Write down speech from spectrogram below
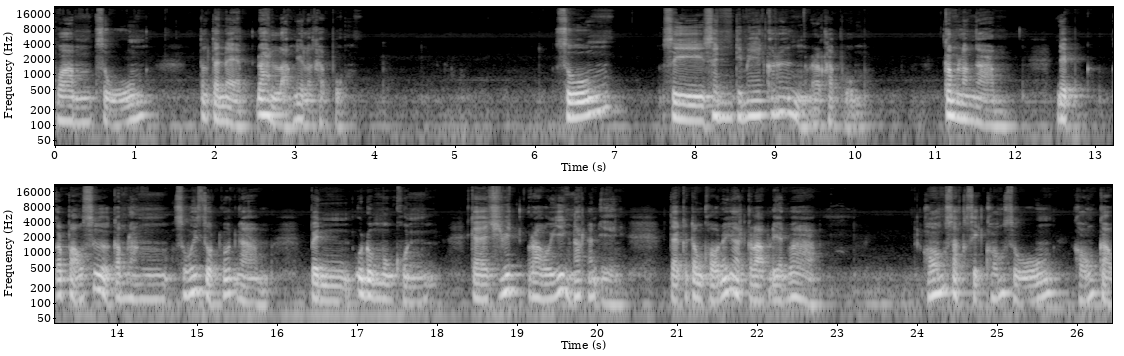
ความสูงตั้งแต่แหนบด้านหลังเนี่ยแหละครับผม สูง 4เซนติเมตรครึ่งนะครับผมกำลังงามเน็บกระเป๋าเสื้อกำลังสวยสดงดงาม เป็นอุดมมงคล แก่ชีวิตเรายิ่งนักนั่นเอง แต่ก็ต้องขออนุญาตกราบเรียนว่า ของศักดิ์สิทธิ์ของสูงของเก่า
